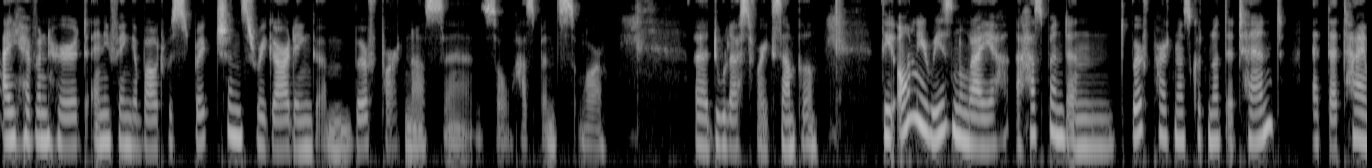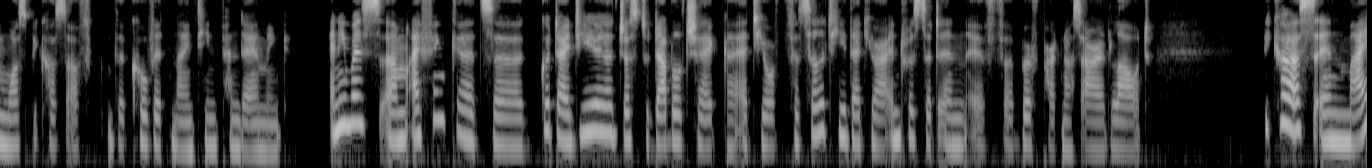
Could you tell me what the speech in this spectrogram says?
I haven't heard anything about restrictions regarding um, birth partners, uh, so husbands or uh, doulas, for example. The only reason why a husband and birth partners could not attend at that time was because of the COVID 19 pandemic. Anyways, um, I think it's a good idea just to double check uh, at your facility that you are interested in if uh, birth partners are allowed. Because, in my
